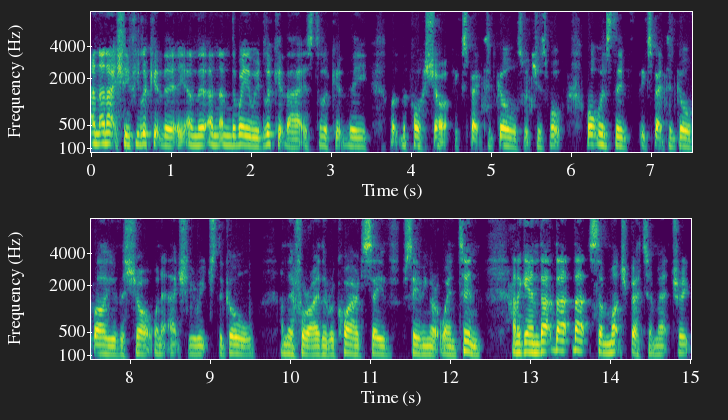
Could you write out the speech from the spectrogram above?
and, and actually, if you look at the and, the and, and the way we'd look at that is to look at the the post shot expected goals, which is what what was the expected goal value of the shot when it actually reached the goal and therefore either required save saving or it went in. And again, that that that's a much better metric.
